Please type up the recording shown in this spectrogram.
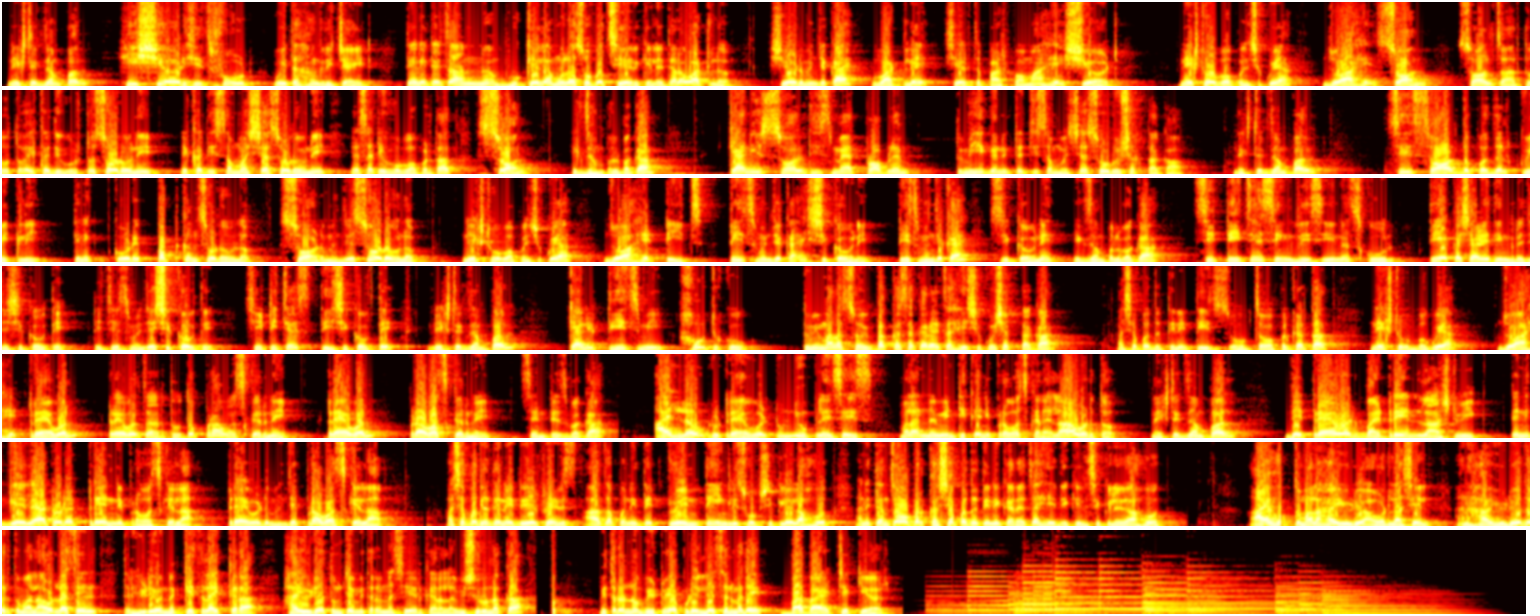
Next example he shared his food with a hungry child त्याने त्याचं अन्न भुकेल्या मुलासोबत शेअर केले. त्याला वाटलं. शेअर्ड म्हणजे काय? वाटले. शेअरचं पास्ट फॉर्म आहे शर्ट नेक्स्ट होप आपण शिकूया. जो आहे सॉल्व सॉल्वचा अर्थ होतो एखादी गोष्ट सोडवणे एखादी समस्या सोडवणे. यासाठी हो वापरतात सॉल्व एक्झाम्पल बघा. Can you solve this math problem तुम्ही ही गणिताची समस्या सोडू शकता का? Next example she solve the puzzle quickly तिने कोडे पटकन सोडवलं. सॉड म्हणजे सोडवलं. नेक्स्ट होब आपण शिकूया. जो आहे टीच टीच म्हणजे काय? शिकवणे. टीच म्हणजे काय? शिकवणे. एक्झाम्पल बघा. She teaches English in a school ती एका शाळेत इंग्रजी शिकवते. टीचेस म्हणजे शिकवते. सी टीचेस ती शिकवते. Next example can you teach me how to cook तुम्ही मला स्वयंपाक कसा करायचा हे शिकू शकता का? अशा पद्धतीने टीच होपचा वापर करतात. नेक्स्ट होप बघूया. जो आहे ट्रॅव्हल ट्रॅव्हलचा अर्थ होतो प्रवास करणे. ट्रॅव्हल प्रवास करणे. सेंटेन्स बघा. I love to travel to new places मला नवीन ठिकाणी प्रवास करायला आवडतं. Next example they travelled by train last week त्यांनी गेल्या आठवड्यात ट्रेनने प्रवास केला. ट्रॅव्हल्ड म्हणजे प्रवास केला. अशा पद्धतीने डिअर फ्रेंड्स आज आपण इथे ट्वेंटी इंग्लिश होप शिकलेलो आहोत आणि त्यांचा वापर कशा पद्धतीने करायचा हे देखील शिकलेलो आहोत. आय होप तुम्हाला हा व्हिडिओ आवडला असेल आणि हा व्हिडिओ जर तुम्हाला आवडला असेल तर व्हिडिओ नक्कीच लाईक करा. हा व्हिडिओ तुमच्या मित्रांना शेअर करायला विसरू नका. मित्रांनो भेटूया पुढे लेसनमध्ये. Bye bye take care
